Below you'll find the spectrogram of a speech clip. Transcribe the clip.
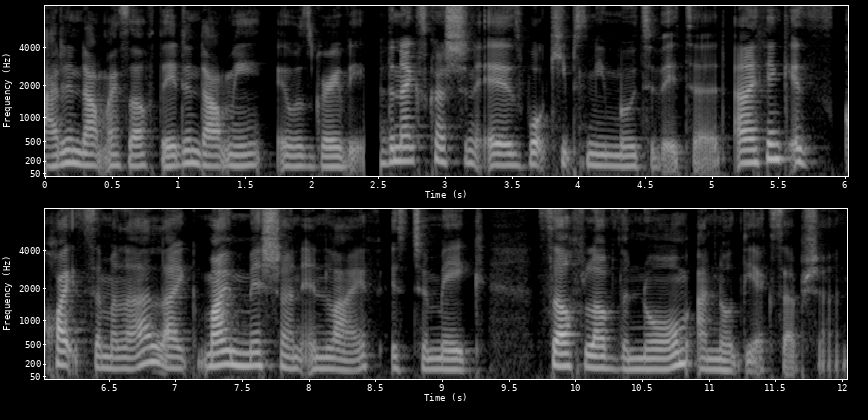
I didn't doubt myself. They didn't doubt me. It was gravy. The next question is what keeps me motivated? And i think it's quite similar. Like my mission in life is to make self-love the norm and not the exception.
